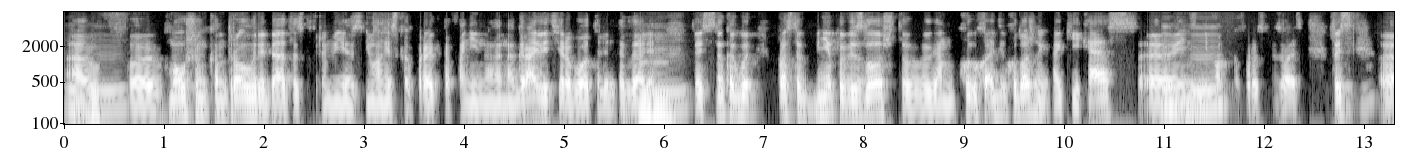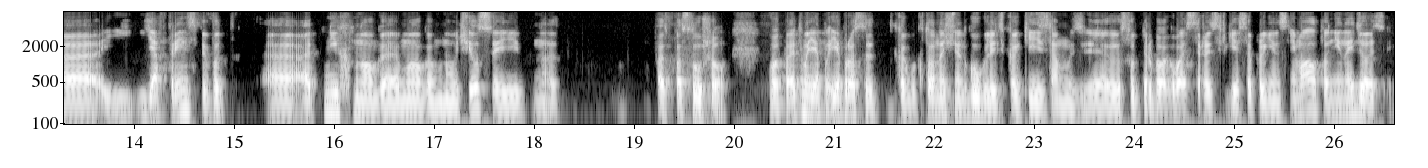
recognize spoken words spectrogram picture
uh-huh. а в Motion Control ребята, с которыми я снимал несколько проектов, они на, на Gravity работали и так далее. Uh-huh. То есть, ну, как бы, просто мне повезло, что там художник на Key-Cass, uh-huh. я не, не помню, как по-русски называется. То есть, uh, я, в принципе, вот Э, от них много, многому научился и послушал. Вот, поэтому я, я просто, как бы, кто начнет гуглить, какие там э, супер блокбастеры Сергей Сапрыгин снимал, то не найдете.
